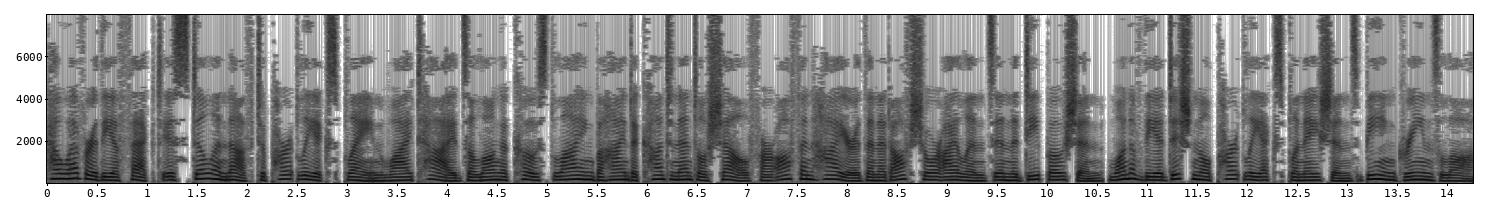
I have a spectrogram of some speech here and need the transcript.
However the effect is still enough to partly explain why tides along a coast lying behind a continental shelf are often higher than at offshore islands in the deep ocean one of the additional partly explanations being Green's law.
